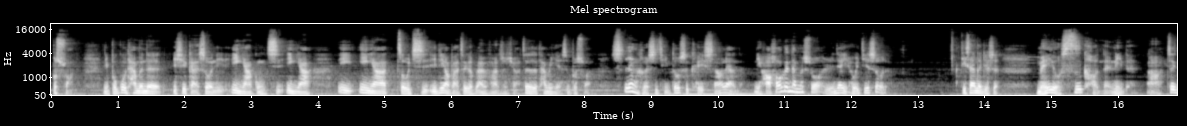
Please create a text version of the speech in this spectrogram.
不爽。你不顾他们的一些感受，你硬压工期，硬压硬硬压周期，一定要把这个版本发出去啊，这是他们也是不爽。任何事情都是可以商量的，你好好跟他们说，人家也会接受的。第三个就是没有思考能力的啊，这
